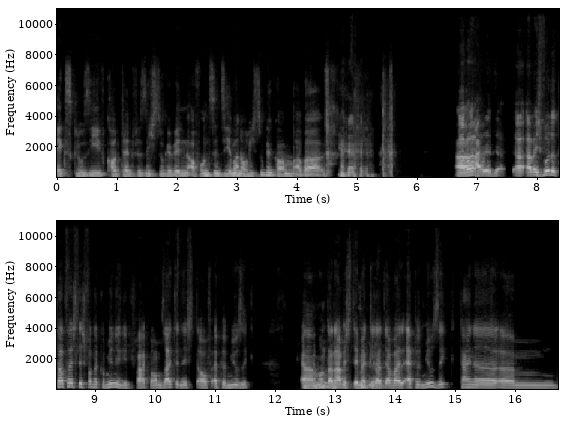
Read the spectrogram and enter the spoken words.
exklusiv Content für sich zu gewinnen. Auf uns sind sie immer noch nicht zugekommen, aber. aber, äh, äh, aber ich wurde tatsächlich von der Community gefragt, warum seid ihr nicht auf Apple Music? Ähm, und dann habe ich dem erklärt, ja, weil Apple Music keine, ähm,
